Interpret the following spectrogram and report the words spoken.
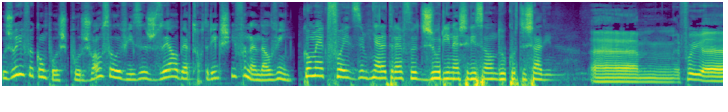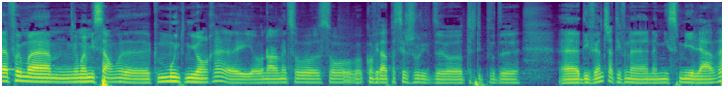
O júri foi composto por João Salavisa, José Alberto Rodrigues e Fernanda Alvim. Como é que foi desempenhar a tarefa de júri nesta edição do Curta Chadina? Foi uh, foi uma, uma missão uh, que muito me honra. Eu normalmente sou, sou convidado para ser júri de outro tipo de, ah, de eventos. Já estive na, na Miss Mielhada,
